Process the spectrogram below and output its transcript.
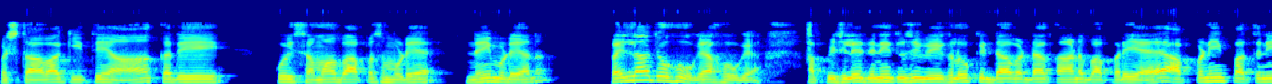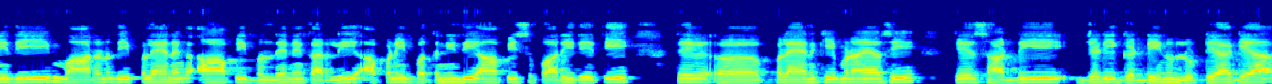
ਪਛਤਾਵਾ ਕੀਤੇ ਹਾਂ, ਕਦੇ ਕੋਈ ਸਮਾਂ ਵਾਪਸ ਮੁੜਿਆ, ਨਹੀਂ ਮੁੜਿਆ ਨਾ, ਪਹਿਲਾਂ ਜੋ ਹੋ ਗਿਆ ਹੋ ਗਿਆ। ਆ ਪਿਛਲੇ ਦਿਨੀ ਤੁਸੀਂ ਵੇਖ ਲਓ ਕਿੱਡਾ ਵੱਡਾ ਕਾਂਡ ਵਾਪਰਿਆ ਹੈ। ਆਪਣੀ ਪਤਨੀ ਦੀ ਮਾਰਨ ਦੀ ਪਲੈਨਿੰਗ ਆਪ ਹੀ ਬੰਦੇ ਨੇ ਕਰ ਲਈ, ਆਪਣੀ ਪਤਨੀ ਦੀ ਆਪ ਹੀ ਸੁਪਾਰੀ ਦੇਤੀ ਤੇ ਪਲਾਨ ਕੀ ਬਣਾਇਆ ਸੀ? ਕਿ ਸਾਡੀ ਜਿਹੜੀ ਗੱਡੀ ਨੂੰ ਲੁੱਟਿਆ ਗਿਆ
